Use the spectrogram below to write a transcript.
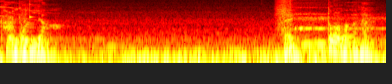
看着都一样啊。哎，动了吗？刚才？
